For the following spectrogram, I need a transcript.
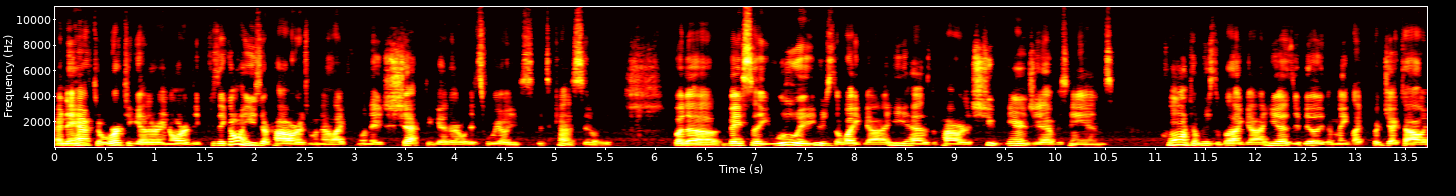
And they have to work together in order to, because they can only use their powers when they're like, when they shack together. It's really, it's, it's kind of silly. But uh, basically, Woody, who's the white guy, he has the power to shoot energy out of his hands. Quantum, who's the black guy, he has the ability to make like projectile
